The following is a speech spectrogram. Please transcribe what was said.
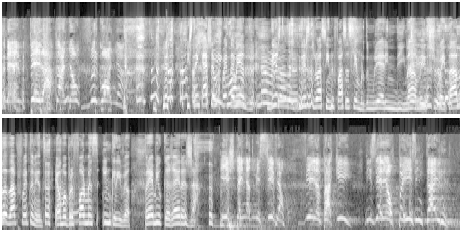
Mentira! Tenham vergonha! Isto encaixa perfeitamente. Desde, desde que Joacine faça sempre de mulher indignada e suspeitada, dá perfeitamente. É uma performance incrível. Prémio Carreira já. Isto é inadmissível! Virem para aqui! Dizerem ao país inteiro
